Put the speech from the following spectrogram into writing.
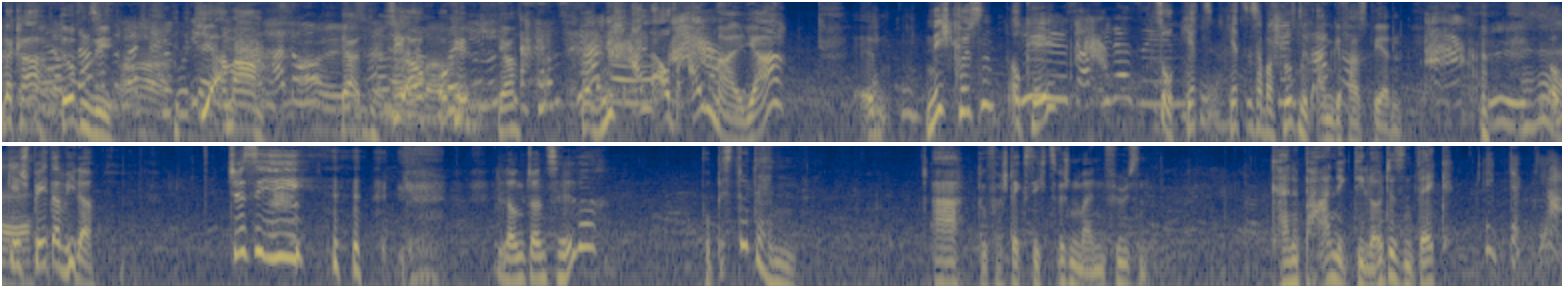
na klar, dürfen Sie. Hier am Arm. Hallo. Ja, Sie auch? Okay, ja. nicht alle auf einmal, ja? Ähm, nicht küssen? Okay. So, jetzt, jetzt ist aber Schluss mit angefasst werden. Okay, später wieder. Tschüssi. Long John Silver? Wo bist du denn? Ah, du versteckst dich zwischen meinen Füßen. Keine Panik, die Leute sind weg. Ja, klar.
